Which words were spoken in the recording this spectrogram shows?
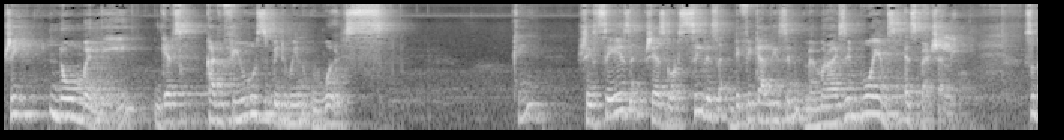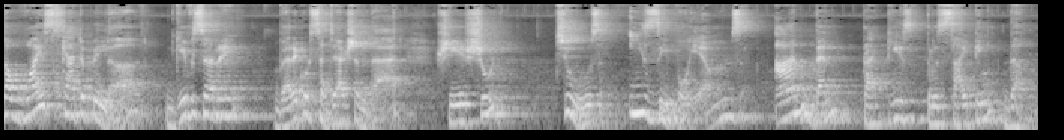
She normally gets confused between words. Okay? She says she has got serious difficulties in memorizing poems, especially. So the wise caterpillar gives her a very good suggestion that she should choose easy poems and then practice reciting them.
